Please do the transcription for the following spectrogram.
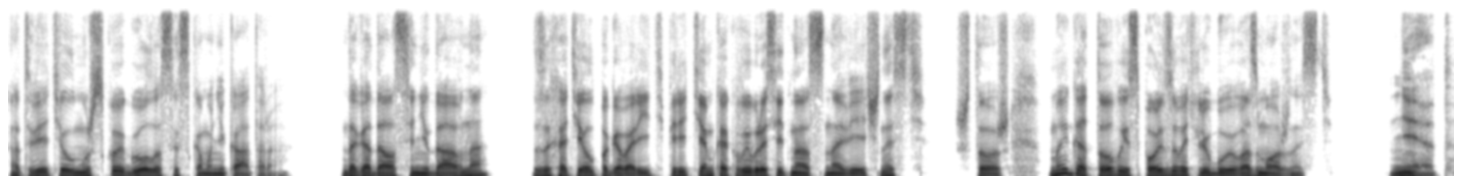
ответил мужской голос из коммуникатора. «Догадался недавно? Захотел поговорить перед тем, как выбросить нас на вечность? Что ж, мы готовы использовать любую возможность». «Нет»,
